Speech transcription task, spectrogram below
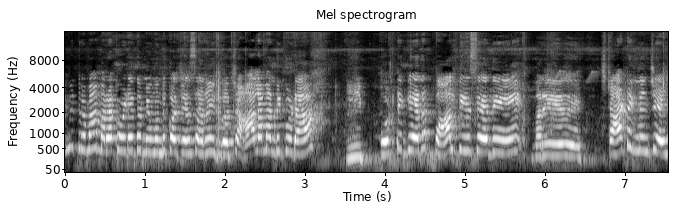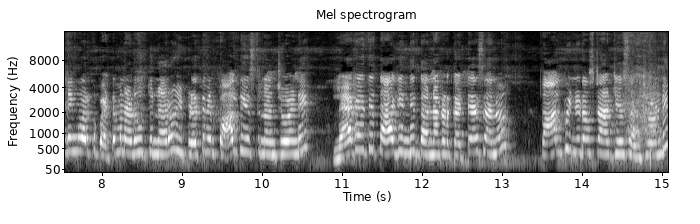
హాయ్ మిత్రమా మరొక వీడియోతో మేము ముందుకు వచ్చేసాను. ఇదిగో చాలా మంది కూడా ఈ పొట్టి గేదె పాలు తీసేది మరి స్టార్టింగ్ నుంచి ఎండింగ్ వరకు పెట్టమని అడుగుతున్నారు. ఇప్పుడైతే నేను పాలు తీస్తున్నాను చూడండి. లేగైతే తాగింది దాన్ని అక్కడ కట్టేశాను. పాలు పిండడం స్టార్ట్ చేశాను చూడండి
